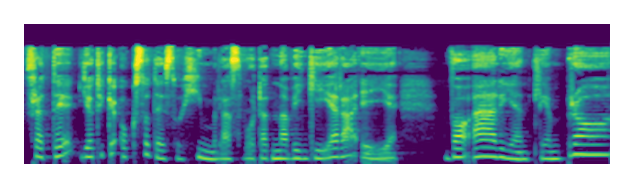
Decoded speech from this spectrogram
För att det, jag tycker också det är så himla svårt att navigera i vad är egentligen bra?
